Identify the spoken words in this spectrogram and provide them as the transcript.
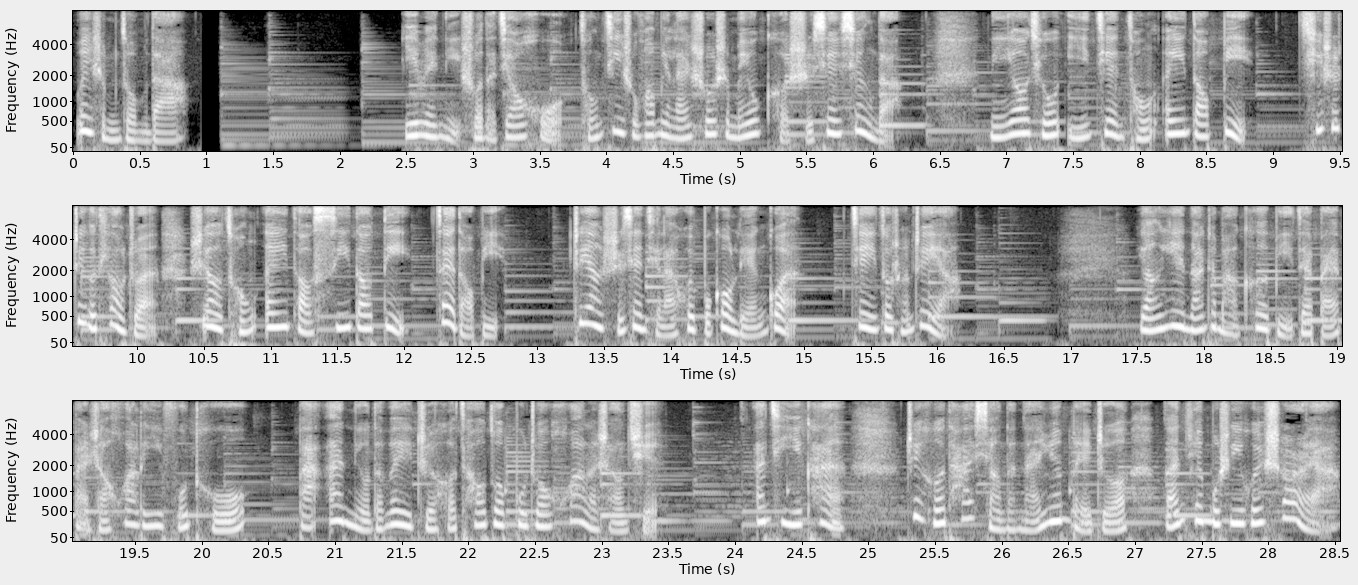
为什么做不到？因为你说的交互，从技术方面来说是没有可实现性的。你要求一键从 A 到 B。其实这个跳转是要从 A 到 C 到 D 再到 B，这样实现起来会不够连贯。建议做成这样。杨烨拿着马克笔在白板上画了一幅图，把按钮的位置和操作步骤画了上去。安琪一看，这和他想的南辕北辙，完全不是一回事儿呀！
